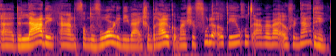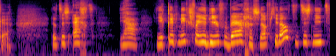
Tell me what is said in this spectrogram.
uh, de lading aan van de woorden die wij gebruiken, maar ze voelen ook heel goed aan waar wij over nadenken. Dat is echt ja, je kunt niks voor je dier verbergen, snap je dat? Het is niet,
